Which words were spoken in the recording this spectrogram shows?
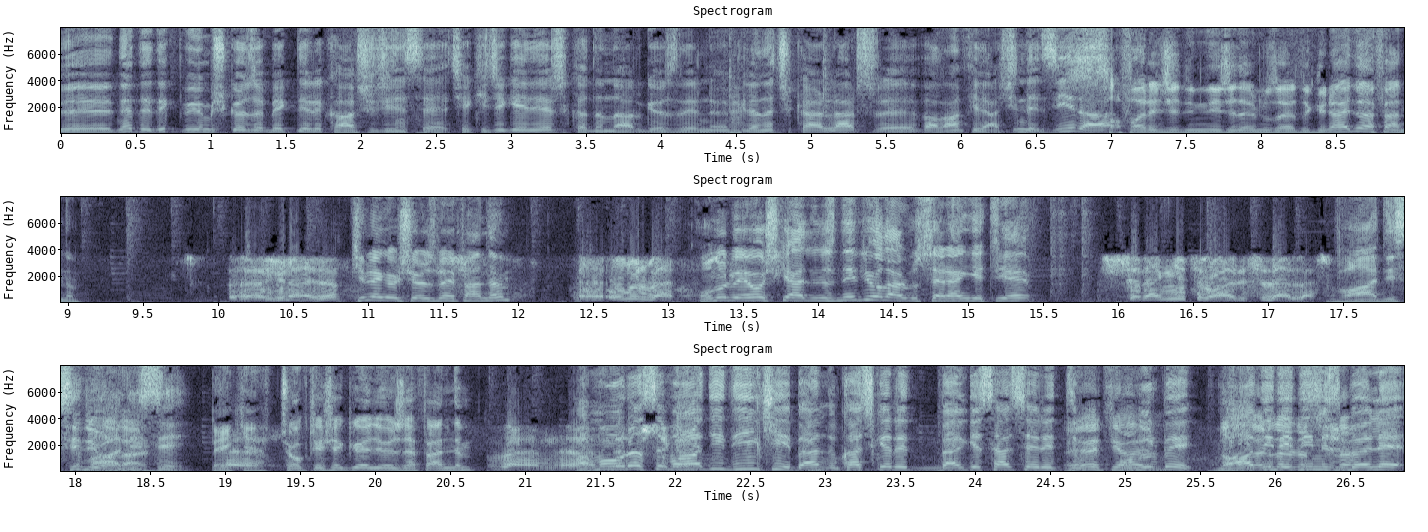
Ee, ne dedik? Büyümüş göz bebekleri karşı cinse çekici gelir. Kadınlar gözlerini ön plana çıkarlar e, falan filan. Şimdi zira Safarici dinleyicilerimiz aradı. Günaydın efendim. Ee, günaydın. Kimle görüşüyoruz beyefendi? Ee, Onur ben. Onur Bey hoş geldiniz. Ne diyorlar bu Serengeti'ye? Serengeti Vadisi derler. Vadisi diyorlar. Vadisi. Peki. Evet. Çok teşekkür ediyoruz efendim. Ben, ama orası vadi değil ki. Ben kaç kere belgesel seyrettim. Evet ya. Onur Bey. Vadi dediğimiz arasında- böyle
